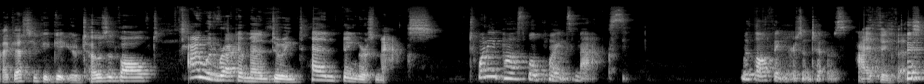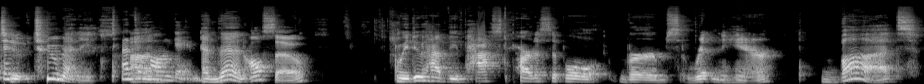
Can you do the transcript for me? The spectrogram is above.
I guess you could get your toes involved. I would recommend doing ten fingers max. 20 possible points max. With all fingers and toes. I think that's too too many. That's a Um, long game. And then also, we do have the past participle verbs written here, but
